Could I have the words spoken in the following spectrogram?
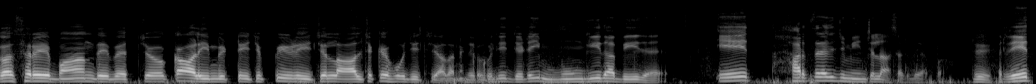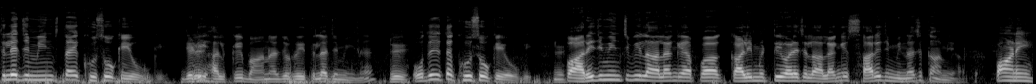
ਗਸਰੇ ਬਾਨ ਦੇ ਵਿੱਚ ਕਾਲੀ ਮਿੱਟੀ 'ਚ ਪੀਲੀ 'ਚ ਲਾਲ 'ਚ ਕਿਹੋ ਜੀ 'ਚ ਜ਼ਿਆਦਾ ਦੇਖੋ ਨਿਕਲਦੀ ਜੀ ਜਿਹੜੀ ਮੂੰਗੀ ਦਾ ਬੀਜ ਹੈ ਇਹ ਹਰ ਤਰ੍ਹਾਂ ਦੀ ਜ਼ਮੀਨ 'ਚ ਲਾ ਸਕਦੇ ਆਪਾਂ। ਜੀ। ਰੇਤਲੇ ਜ਼ਮੀਨ 'ਚ ਤਾਂ ਇਹ ਖੁਸ਼ ਹੋ ਕੇ ਹੋਊਗੀ। ਜਿਹੜੀ। ਹਲਕੀ ਬਾਨ ਹੈ ਜੋ ਰੇਤਲਾ ਜ਼ਮੀਨ ਹੈ ਉਹਦੇ 'ਚ ਤਾਂ ਖੁਸ਼ ਹੋ ਕੇ ਹੋਊਗੀ। ਭਾਰੀ ਜ਼ਮੀਨ 'ਚ ਵੀ ਲਾ ਲਾਂਗੇ ਆਪਾਂ ਕਾਲੀ ਮਿੱਟੀ ਵਾਲੇ 'ਚ ਲਾ ਲਾਂਗੇ ਸਾਰੀ ਜ਼ਮੀਨਾਂ 'ਚ ਕਾਮਯਾਬ ਹੈ। ਪਾਣੀ?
